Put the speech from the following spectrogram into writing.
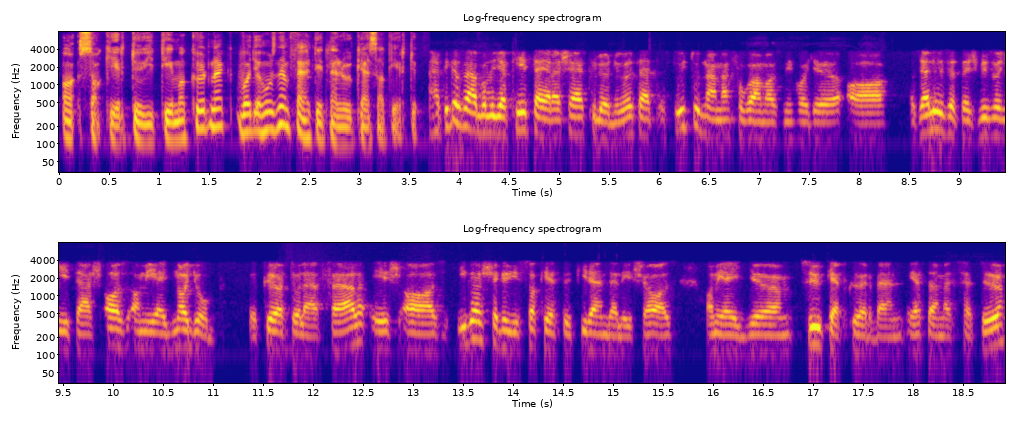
a szakértői témakörnek, vagy ahhoz nem feltétlenül kell szakértő? Hát igazából ugye a két eljárás elkülönül, tehát ezt úgy tudnám megfogalmazni, hogy a, az előzetes bizonyítás az, ami egy nagyobb körtől el fel, és az igazságügyi szakértő kirendelése az, ami egy szűkebb körben értelmezhető.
